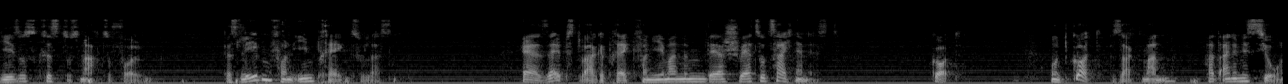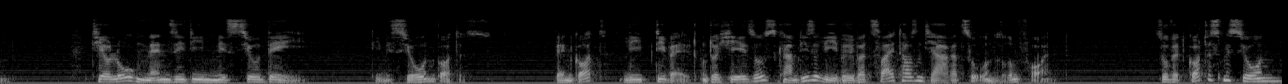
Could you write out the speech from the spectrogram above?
Jesus Christus nachzufolgen, das Leben von ihm prägen zu lassen. Er selbst war geprägt von jemandem, der schwer zu zeichnen ist. Gott. Und Gott, sagt man, hat eine Mission. Theologen nennen sie die Missio Dei, die Mission Gottes. Denn Gott liebt die Welt und durch Jesus kam diese Liebe über 2000 Jahre zu unserem Freund. So wird Gottes Mission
